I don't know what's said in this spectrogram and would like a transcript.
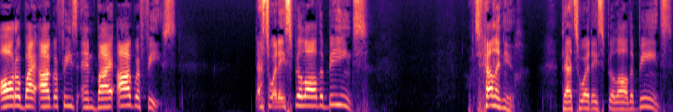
autobiographies and biographies. That's where they spill all the beans. I'm telling you, that's where they spill all the beans.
